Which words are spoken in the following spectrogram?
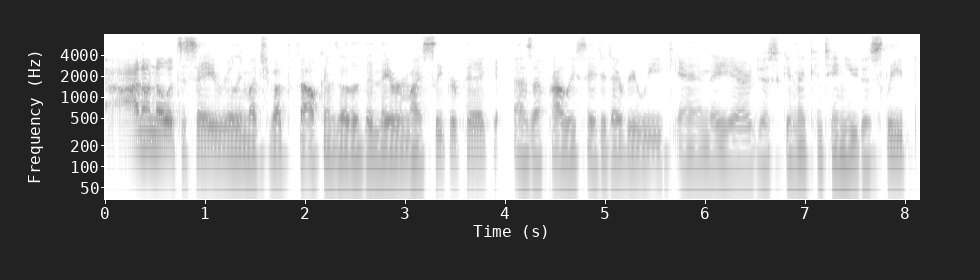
I don't know what to say really much about the Falcons other than they were my sleeper pick, as I've probably stated every week, and they are just going to continue to sleep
